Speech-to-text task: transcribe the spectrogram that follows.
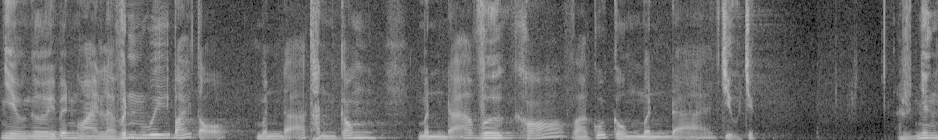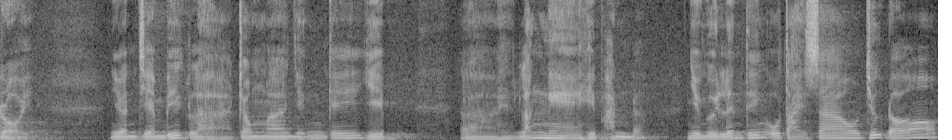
nhiều người bên ngoài là vinh quy bái tổ mình đã thành công mình đã vượt khó và cuối cùng mình đã chịu chức nhưng rồi như anh chị em biết là trong à, những cái dịp à, lắng nghe hiệp hành đó nhiều người lên tiếng ủa tại sao trước đó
